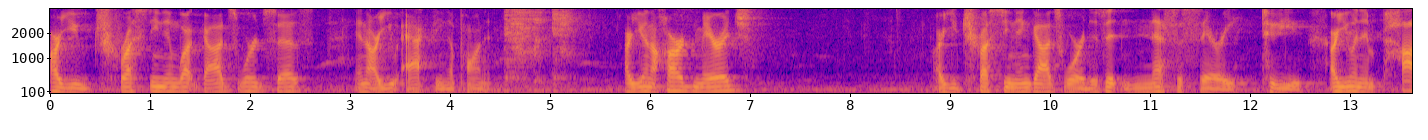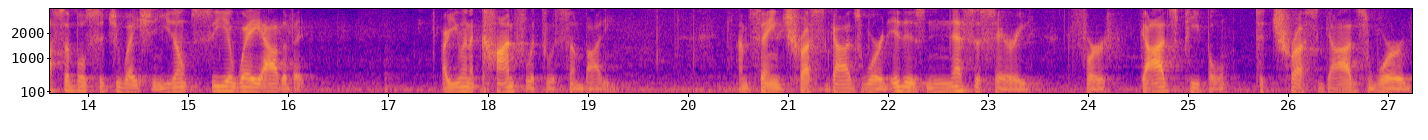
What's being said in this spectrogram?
Are you trusting in what God's word says? And are you acting upon it? Are you in a hard marriage? Are you trusting in God's word? Is it necessary to you? Are you in an impossible situation? You don't see a way out of it. Are you in a conflict with somebody? I'm saying trust God's word. It is necessary for God's people to trust God's word,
